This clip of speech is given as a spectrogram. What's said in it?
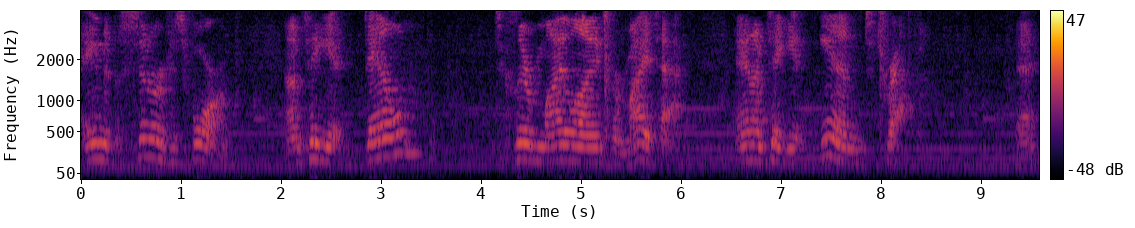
aim at the center of his forearm, I'm taking it down to clear my line for my attack, and I'm taking it in to trap. Okay?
